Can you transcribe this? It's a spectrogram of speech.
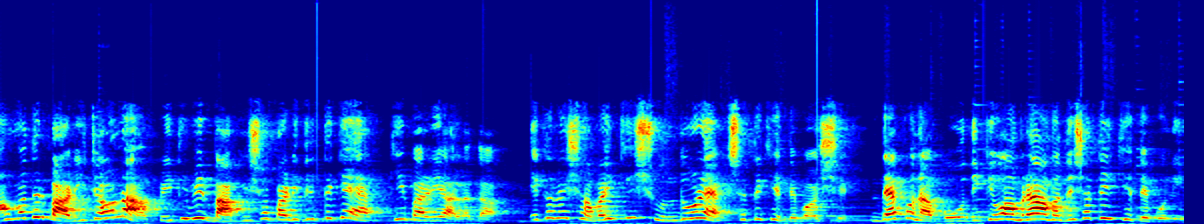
আমাদের বাড়িটাও না পৃথিবীর বাকি সব বাড়িদের থেকে একেবারে আলাদা। এখানে সবাই কি সুন্দর একসাথে খেতে বসে। দেখো না, বৌদিকেও আমরা আমাদের সাথেই খেতে বলি।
